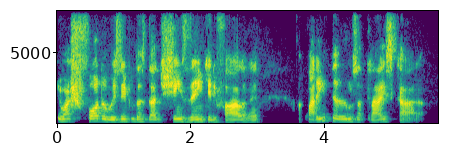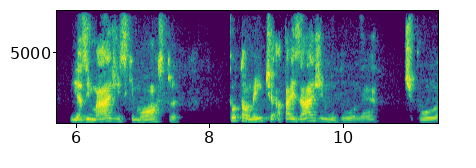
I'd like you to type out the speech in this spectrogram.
eu acho foda o exemplo da cidade de Shenzhen que ele fala, né? Há 40 anos atrás, cara, e as imagens que mostra, totalmente a paisagem mudou, né? Tipo,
